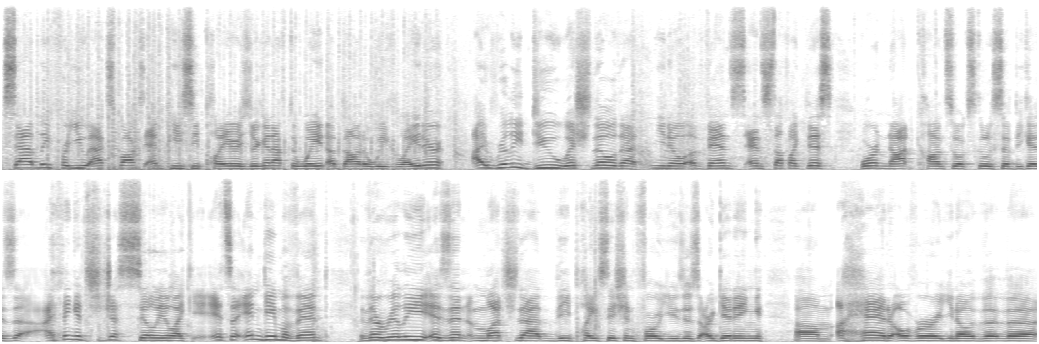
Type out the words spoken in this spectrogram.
Sadly, for you Xbox and PC players, you're gonna have to wait about a week later. I really do wish though that, you know, events and stuff like this were not console exclusive because I think it's just silly. Like, it's an in-game event there really isn't much that the PlayStation 4 users are getting um, ahead over, you know, the, the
